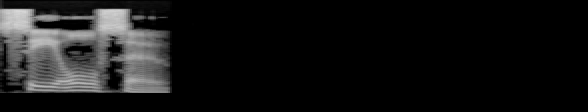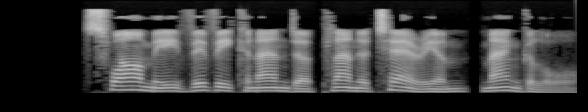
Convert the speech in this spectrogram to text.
See also Swami Vivekananda Planetarium, Mangalore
